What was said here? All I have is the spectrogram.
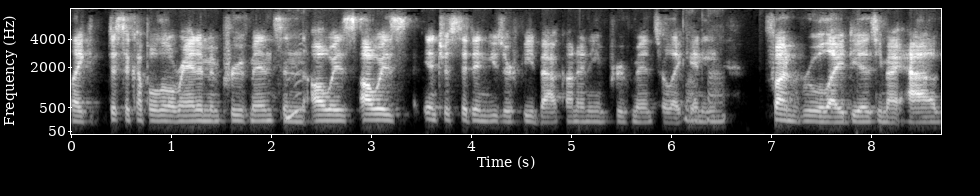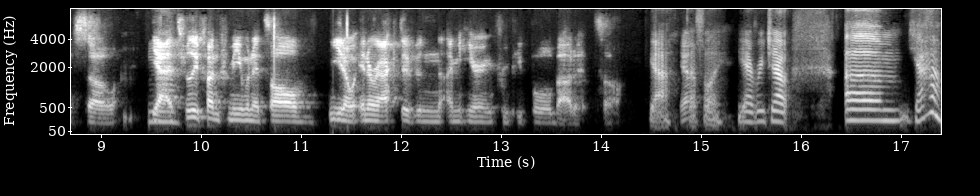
like just a couple little random improvements and mm-hmm. always always interested in user feedback on any improvements or like Love any that. Fun rule ideas you might have. So yeah. yeah, it's really fun for me when it's all, you know, interactive and I'm hearing from people about it. So yeah, yeah, definitely. Yeah, reach out. Um, yeah,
